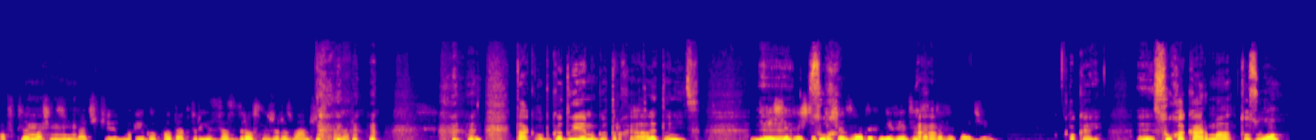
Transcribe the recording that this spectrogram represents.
O, w tle mhm. właśnie słuchać mojego kota, który jest zazdrosny, że rozmawiam przez telefon. tak, obgadujemy go trochę, ale to nic. 200-250 Słuch... zł mniej więcej tak Aha. tak to wychodzi. Okej. Okay. Sucha karma to zło?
